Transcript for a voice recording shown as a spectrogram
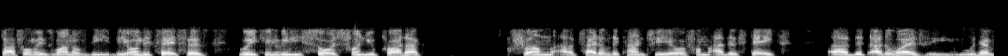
platform is one of the, the only places where you can really source for a new product from outside of the country or from other states uh, that otherwise you would have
